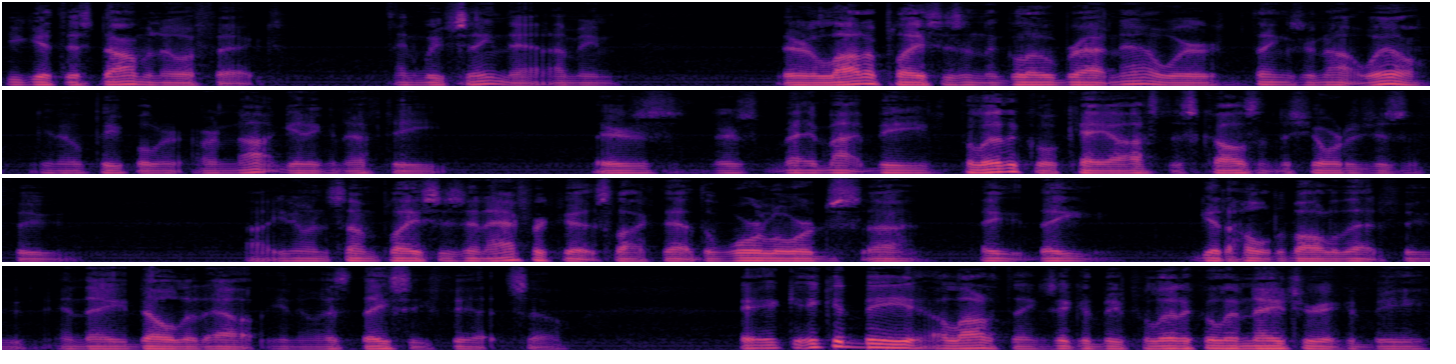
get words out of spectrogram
you get this domino effect, and we've seen that. I mean, there are a lot of places in the globe right now where things are not well. You know, people are, are not getting enough to eat. There's there's it might be political chaos that's causing the shortages of food. Uh, you know, in some places in Africa, it's like that. The warlords uh, they they get a hold of all of that food and they dole it out. You know, as they see fit. So it, it could be a lot of things. It could be political in nature. It could be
